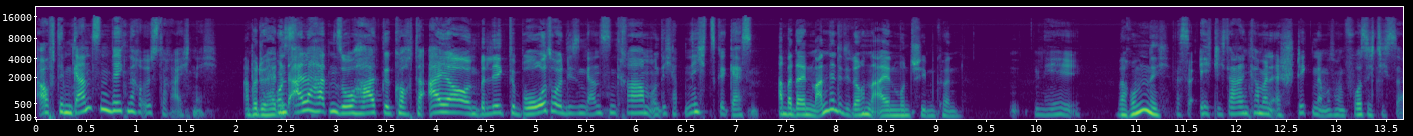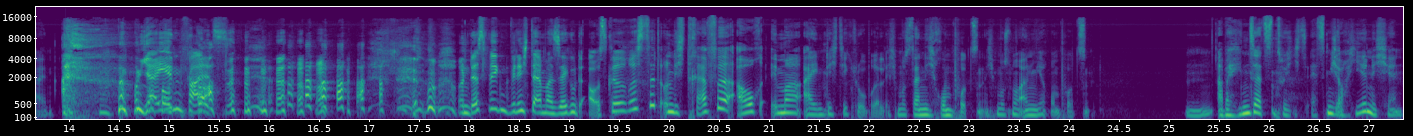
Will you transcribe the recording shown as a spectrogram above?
Auf dem ganzen Weg nach Österreich nicht. Aber du hättest. Und alle hatten so hart gekochte Eier und belegte Brote und diesen ganzen Kram und ich habe nichts gegessen. aber dein Mann hätte dir doch einen Ei in den Mund schieben können. Nee, Warum nicht? das ist eklig. Daran kann man ersticken, da muss man vorsichtig sein. ja, jedenfalls. und deswegen bin ich da immer sehr gut ausgerüstet und ich treffe auch immer eigentlich die Klobrille. Ich muss da nicht rumputzen. Ich muss nur an mir rumputzen. Mhm. Aber hinsetzen tue ich. Ich setze mich auch hier nicht hin.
